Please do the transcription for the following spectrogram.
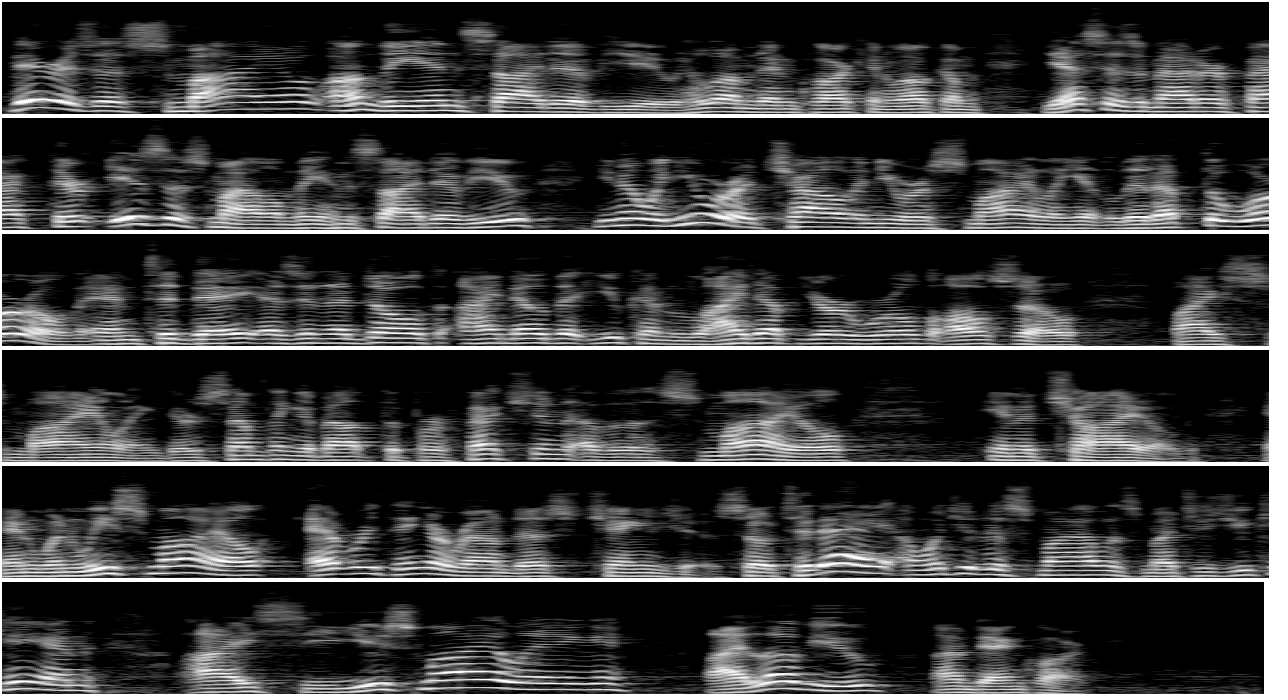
There is a smile on the inside of you. Hello, I'm Dan Clark and welcome. Yes, as a matter of fact, there is a smile on the inside of you. You know, when you were a child and you were smiling, it lit up the world. And today, as an adult, I know that you can light up your world also by smiling. There's something about the perfection of a smile in a child. And when we smile, everything around us changes. So today, I want you to smile as much as you can. I see you smiling. I love you. I'm Dan Clark.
